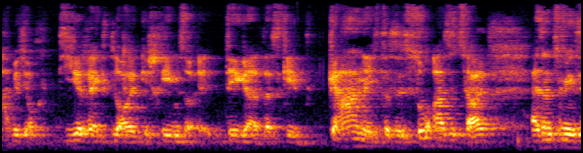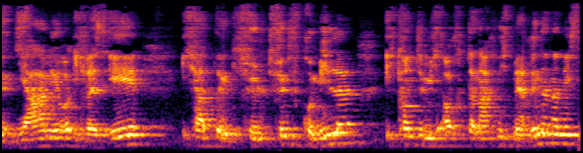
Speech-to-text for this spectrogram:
habe ich auch direkt Lorik geschrieben, so, ey, Digga, das geht gar nicht, das ist so asozial. Er hat dann zu mir gesagt, ja, Miro, ich weiß eh, ich hatte gefühlt fünf Promille, ich konnte mich auch danach nicht mehr erinnern an nichts.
